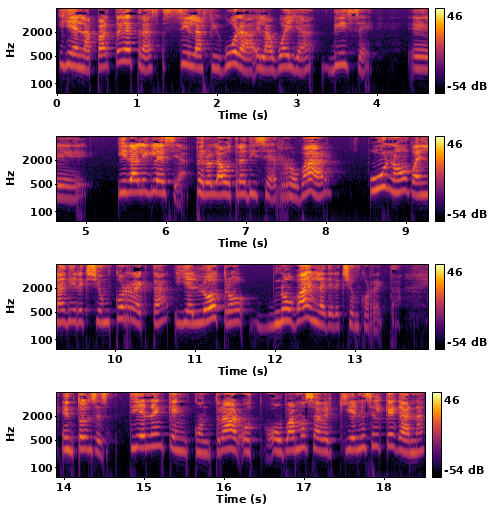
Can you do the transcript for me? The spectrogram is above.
y, en la parte de atrás, si la figura, la huella, dice eh, ir a la iglesia, pero la otra dice robar, uno va en la dirección correcta y el otro no va en la dirección correcta. Entonces, tienen que encontrar o, vamos a ver quién es el que gana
